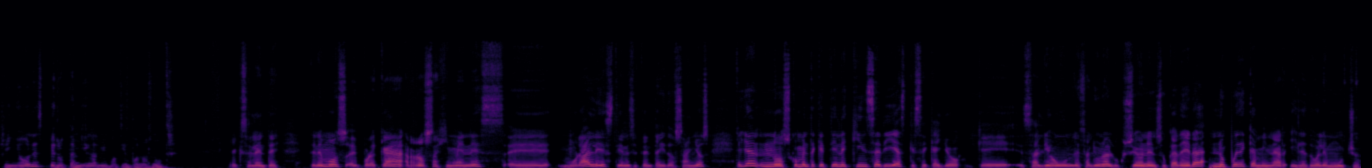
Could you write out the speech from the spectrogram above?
riñones, pero también al mismo tiempo nos nutre. Excelente. Tenemos eh, por acá Rosa Jiménez eh, Morales, tiene 72 años. Ella nos comenta que tiene 15 días que se cayó, que salió un, le salió una luxión en su cadera, no puede caminar y le duele mucho.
